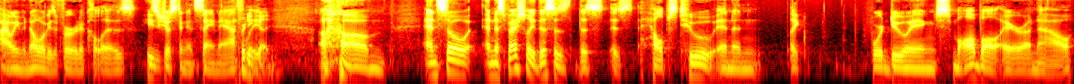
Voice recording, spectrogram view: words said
I don't even know what his vertical is. He's just an insane athlete. Pretty good. Um, and so, and especially this is this is helps too in an we're doing small ball era now.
